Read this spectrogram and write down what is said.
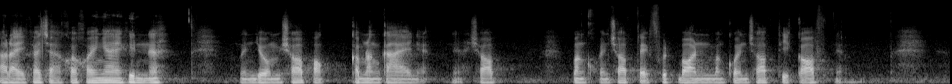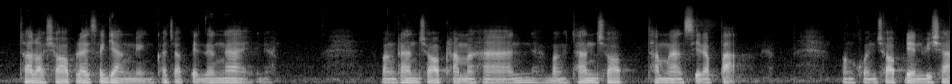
อะไรก็จะค่อยๆง่ายขึ้นนะเหมือนโยมชอบออกกำลังกายเนี่ยชอบบางคนชอบเตะฟุตบอล บางคนชอบตีกอล์ฟเนี่ยถ้าเราชอบอะไรสักอย่างหนึ่งก็จะเป็นเรื่องง่ายนะบางท่านชอบทำอาหารนะบางท่านชอบทำงานศิลปะบางคนชอบเรียนวิชา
